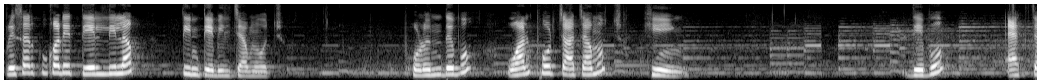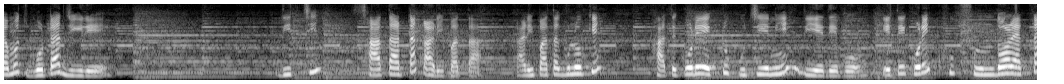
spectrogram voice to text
প্রেসার কুকারে তেল দিলাম তিন টেবিল চামচ। ফোড়ন দেব ওয়ান ফোর চা চামচ হিং। দেব এক চামচ গোটা জিরে। দিচ্ছি সাত আটটা কারি পাতা। কারি পাতাগুলোকে হাতে করে একটু কুচিয়ে নিয়ে দিয়ে দেব। এতে করে খুব সুন্দর একটা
